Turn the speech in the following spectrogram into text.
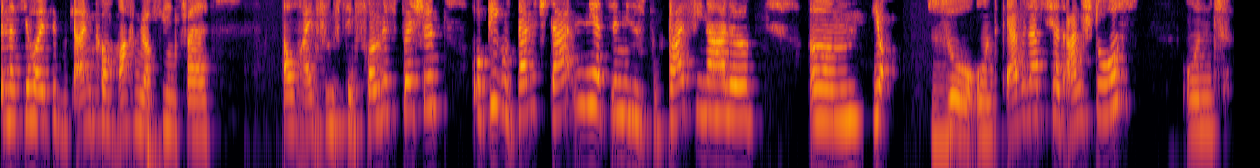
wenn das hier heute gut ankommt, machen wir auf jeden Fall auch ein 15 Folge Special. Okay, gut, dann starten wir jetzt in dieses Pokalfinale. Ähm, ja, So, und RB Leipzig hat Anstoß und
